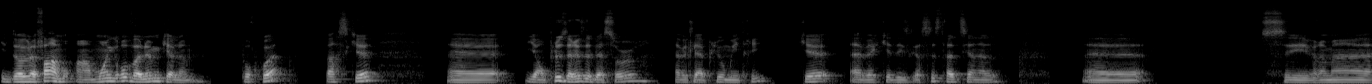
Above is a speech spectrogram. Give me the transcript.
ils doivent le faire en, moins gros volume que l'homme. Pourquoi? Parce que euh, ils ont plus de risques de blessure avec la pliométrie qu'avec des exercices traditionnels. c'est vraiment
